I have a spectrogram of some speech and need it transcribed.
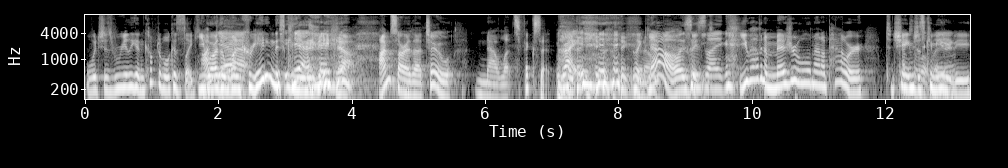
which is really uncomfortable because like you I'm- are the one creating this community. yeah, I'm sorry that too. Now let's fix it. Right. You Like, know? no, it's just like you have an immeasurable amount of power to change this community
